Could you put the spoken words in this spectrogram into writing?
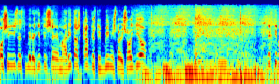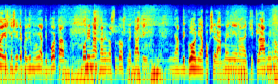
όσοι είστε στην περιοχή της ε, Μαρίτας, κάποιος την πίνει στο ισόγειο. Δεν χτύπαγες και εσύ, ρε παιδί μου, μία την πόρτα. Μπορεί να είχαν να σου δώσουν κάτι. Μια μπιγκόνια αποξηραμένη, ένα κυκλάμινο,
